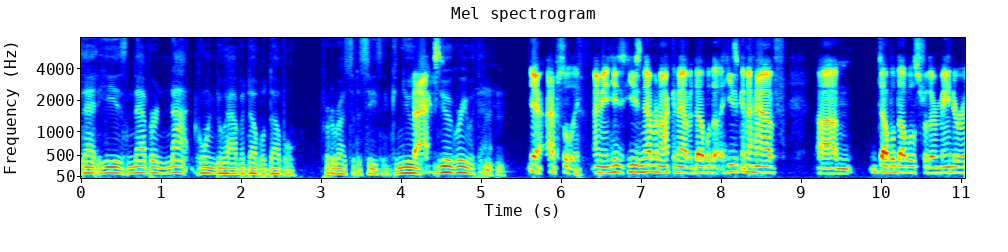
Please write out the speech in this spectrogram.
that he is never not going to have a double double for the rest of the season. Can you Facts. you agree with that? Mm-hmm. Yeah, absolutely. I mean, he's he's never not going to have a double. Double. He's going to have um, double doubles for the remainder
